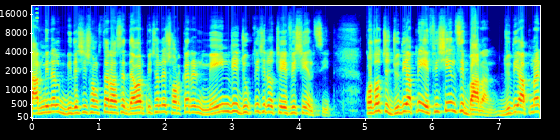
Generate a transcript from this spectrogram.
টার্মিনাল বিদেশি সংস্থার কাছে দেওয়ার পিছনে সরকারের মেইন যে যুক্তি সেটা হচ্ছে এফিসিয়েন্সি কথা হচ্ছে, যদি আপনি এফিসিয়েন্সি বাড়ান, যদি আপনার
